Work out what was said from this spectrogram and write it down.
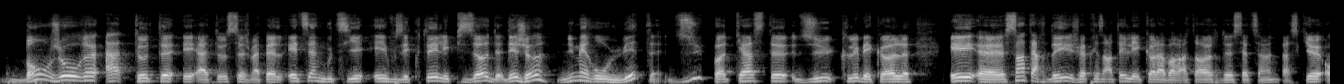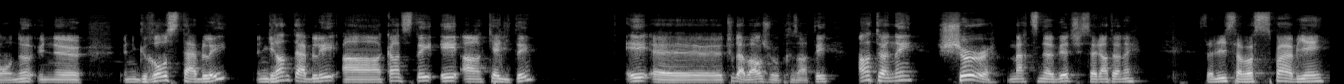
Bonjour à toutes et à tous. Je m'appelle Étienne Boutier et vous écoutez l'épisode déjà numéro 8 du podcast du Club École. Et euh, sans tarder, je vais présenter les collaborateurs de cette semaine parce qu'on a une, une grosse tablée, une grande tablée en quantité et en qualité. Et euh, tout d'abord, je vais vous présenter Antonin Sure Martinovich. Salut Antonin. Salut, ça va super bien.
